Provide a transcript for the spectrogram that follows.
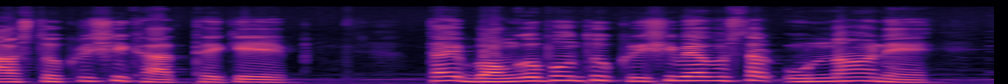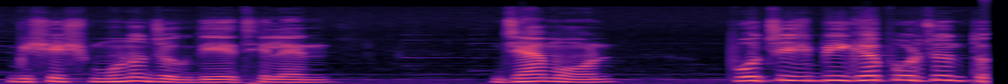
আসত কৃষিখাত থেকে। তাই বঙ্গবন্ধু কৃষি ব্যবস্থার উন্নয়নে বিশেষ মনোযোগ দিয়েছিলেন। যেমন, পঁচিশ বিঘা পর্যন্ত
